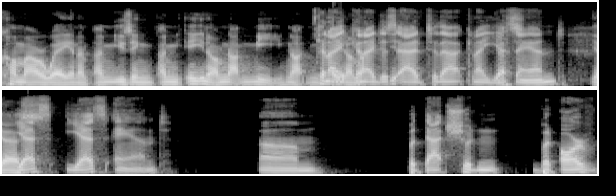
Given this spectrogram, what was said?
come our way. And I'm, I'm using, I'm, you know, I'm not me, not Can I you know, can not- I just add to that? Can I yes, Yes. and yes, yes yes and um, but that shouldn't. But our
